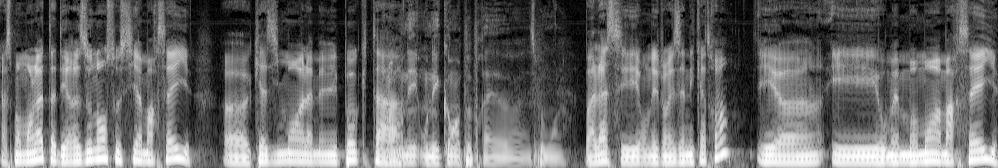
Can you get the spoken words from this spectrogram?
À ce moment-là, tu as des résonances aussi à Marseille, quasiment à la même époque. As... On, est, on est quand à peu près à ce moment-là? Bah Là, c'est, on est dans les années 80. Et, et au même moment à Marseille,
